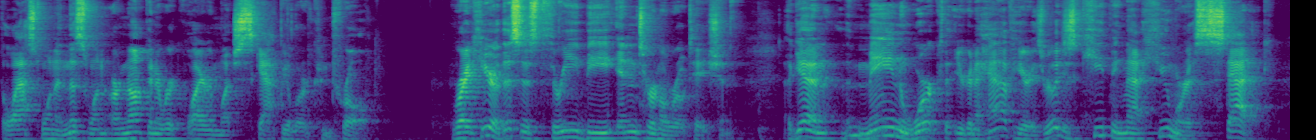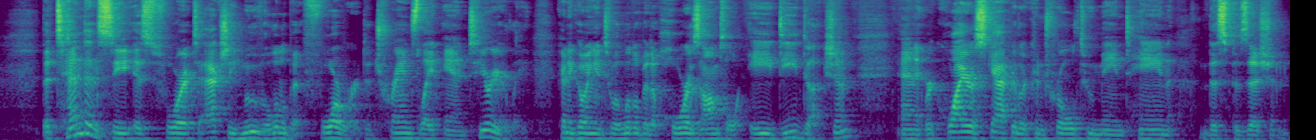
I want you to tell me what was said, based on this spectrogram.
the last one and this one, are not going to require much scapular control. Right here, this is 3B internal rotation. Again, the main work that you're going to have here is really just keeping that humerus static. The tendency is for it to actually move a little bit forward, to translate anteriorly, kind of going into a little bit of horizontal adduction, and it requires scapular control to maintain this position.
